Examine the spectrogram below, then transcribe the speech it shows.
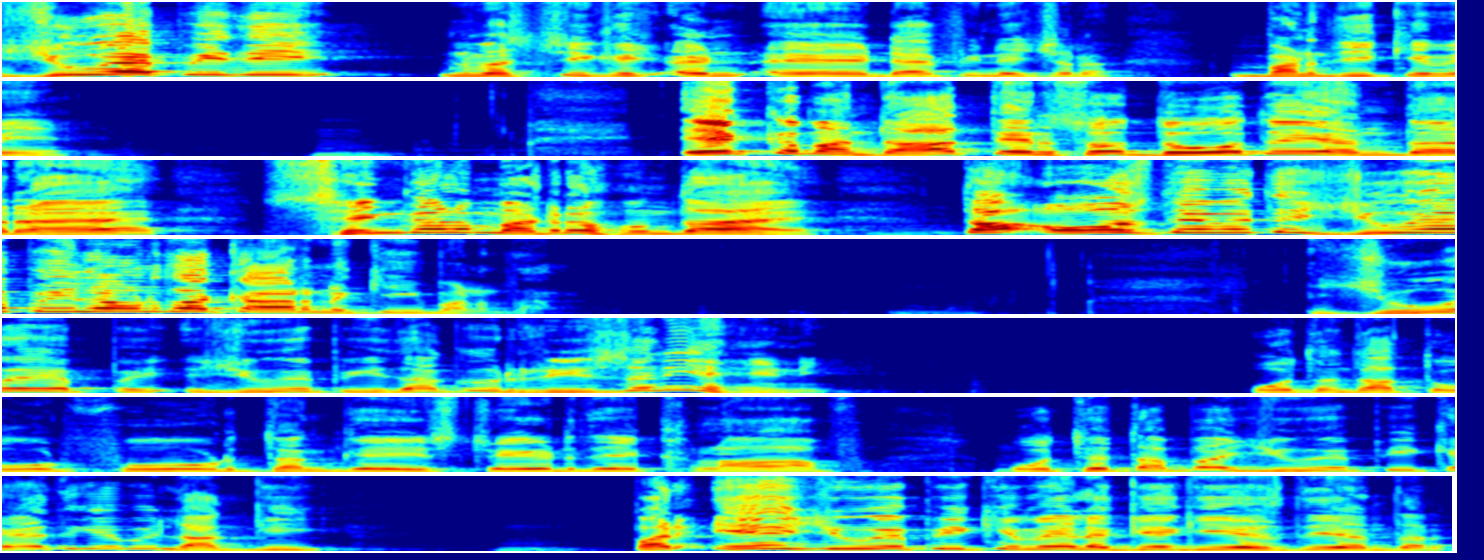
ਯੂਏਪੀ ਦੀ ਇਨਵੈਸਟੀਗੇਸ਼ਨ ਡੈਫੀਨੇਸ਼ਨ ਬਣਦੀ ਕਿਵੇਂ ਹੈ? ਇੱਕ ਬੰਦਾ 302 ਦੇ ਅੰਦਰ ਹੈ ਸਿੰਗਲ ਮਰਡਰ ਹੁੰਦਾ ਹੈ। ਤਾਂ ਉਸ ਦੇ ਵਿੱਚ ਯੂਏਪੀ ਲਾਉਣ ਦਾ ਕਾਰਨ ਕੀ ਬਣਦਾ? ਯੂਏਪੀ ਯੂਏਪੀ ਦਾ ਕੋਈ ਰੀਜ਼ਨ ਹੀ ਹੈ ਨਹੀਂ। ਉਹ ਤਾਂ ਦਾ ਤੋੜ ਫੋੜ, ਦੰਗੇ ਸਟੇਟ ਦੇ ਖਿਲਾਫ। ਉੱਥੇ ਤਾਂ ਆਪਾਂ ਯੂਏਪੀ ਕਹਿ ਦਈਏ ਵੀ ਲੱਗ ਗਈ। ਪਰ ਇਹ ਯੂਏਪੀ ਕਿਵੇਂ ਲੱਗੇਗੀ ਇਸ ਦੇ ਅੰਦਰ?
